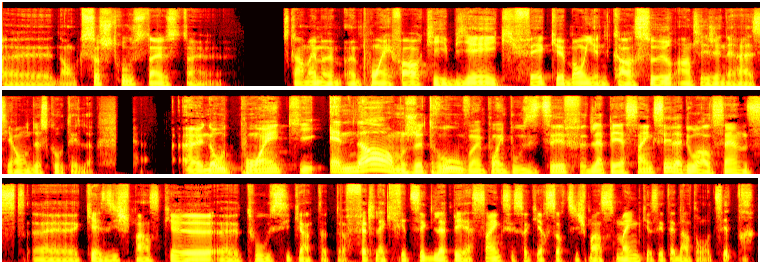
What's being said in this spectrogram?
Euh, donc ça, je trouve c'est un, c'est quand même un, point fort qui est bien et qui fait que bon, il y a une cassure entre les générations de ce côté-là. Un autre point qui est énorme, je trouve, un point positif de la PS5, c'est la DualSense. Euh, quasi, je pense que euh, toi aussi, quand tu as, fait la critique de la PS5, c'est ça qui est ressorti. Je pense même que c'était dans ton titre.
